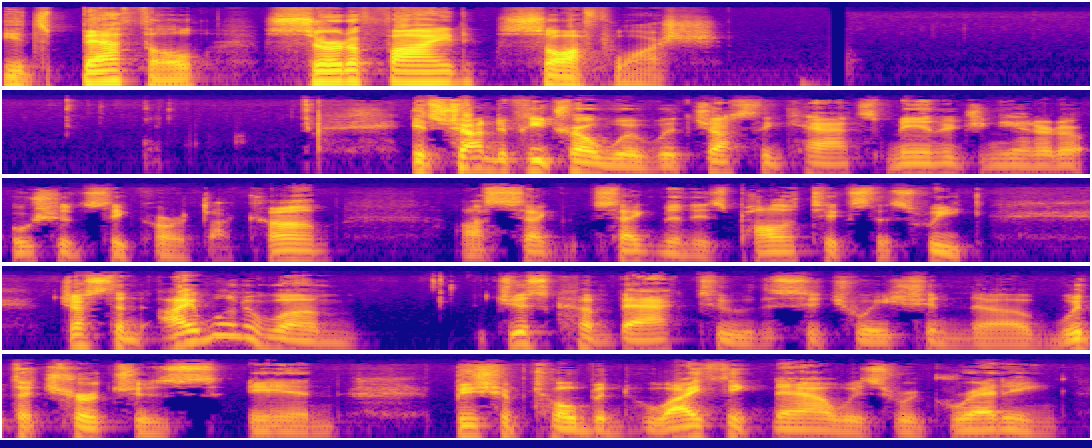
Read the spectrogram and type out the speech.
It's Bethel Certified Soft Wash. It's John DePetro with, with Justin Katz, managing editor, OceanStateCurrent.com. Our seg- segment is Politics This Week. Justin, I want to um, just come back to the situation uh, with the churches and Bishop Tobin, who I think now is regretting –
